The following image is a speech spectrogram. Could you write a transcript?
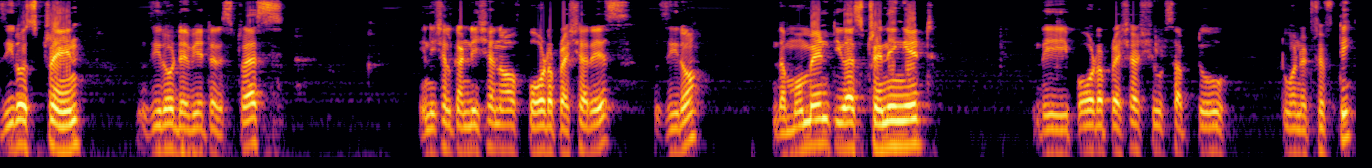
0 strain 0 deviator stress initial condition of pore pressure is 0 the moment you are straining it the pore pressure shoots up to 250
